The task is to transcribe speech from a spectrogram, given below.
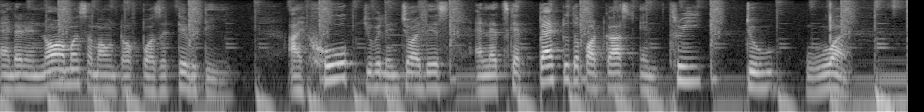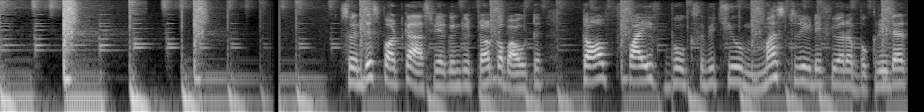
and an enormous amount of positivity. I hope you will enjoy this and let's get back to the podcast in 3, 2, 1. So, in this podcast, we are going to talk about top 5 books which you must read if you are a book reader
